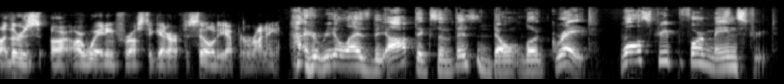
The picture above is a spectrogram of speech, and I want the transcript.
Others are, are waiting for us to get our facility up and running. I realize the optics of this don't look great. Wall Street before Main Street.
